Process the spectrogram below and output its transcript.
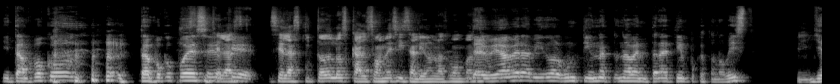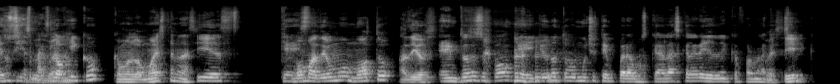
Y tampoco, tampoco puede ser Se las, que se las quitó de los calzones y salieron las bombas. debió haber habido algún ti- una, una ventana de tiempo que tú no viste. Y eso sí es Pues más bueno. lógico. Como lo muestran así, es Que es- bomba de humo, moto, adiós. Entonces supongo que yo no tuve mucho tiempo para buscar la escalera y es la única forma en la Pues que se sí. explica.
